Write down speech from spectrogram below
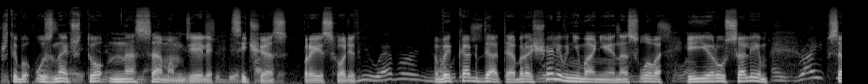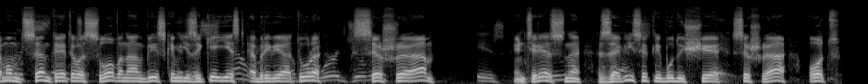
чтобы узнать, что на самом деле сейчас происходит. Вы когда-то обращали внимание на слово «Иерусалим»? В самом центре этого слова на английском языке есть аббревиатура «США». Интересно, зависит ли будущее США от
